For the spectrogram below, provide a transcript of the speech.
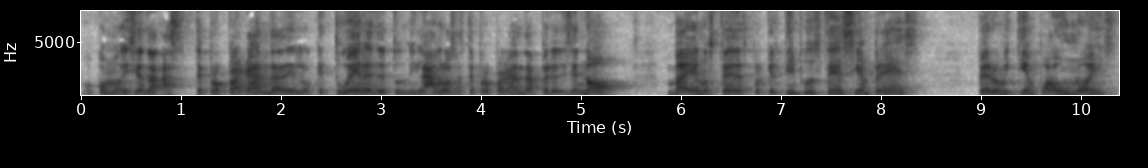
Como diciendo, hazte propaganda de lo que tú eres, de tus milagros, hazte propaganda. Pero él dice, no, vayan ustedes, porque el tiempo de ustedes siempre es, pero mi tiempo aún no es.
